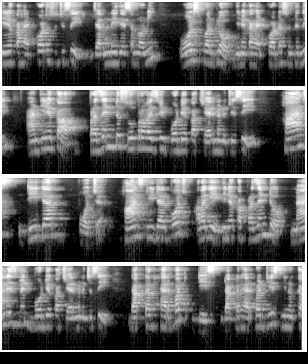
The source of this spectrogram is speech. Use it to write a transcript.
దీని యొక్క హెడ్ క్వార్టర్స్ వచ్చేసి జర్మనీ దేశంలోని ఓల్స్బర్గ్లో దీని యొక్క హెడ్ క్వార్టర్స్ ఉంటుంది. అండ్ దీని యొక్క ప్రజెంట్ సూపర్వైజరీ బోర్డు యొక్క చైర్మన్ వచ్చేసి Hans Dieter Pötsch. Hans Dieter Pötsch అలాగే దీని యొక్క ప్రజెంట్ మేనేజ్మెంట్ బోర్డు యొక్క చైర్మన్ వచ్చేసి doctor Herbert Diess doctor Herbert Diess దీని యొక్క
